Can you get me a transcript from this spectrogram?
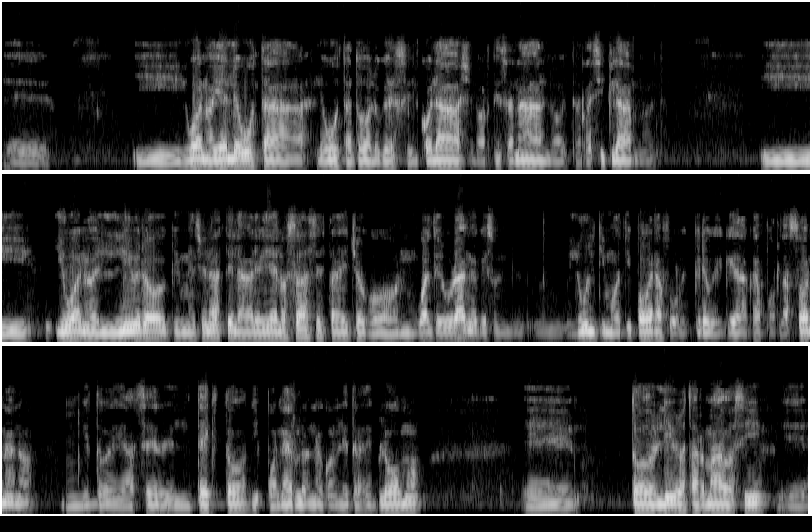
Eh, y bueno, y a él le gusta, le gusta todo lo que es el collage, lo artesanal, ¿no? Este, reciclar, ¿no? Este. Y, y bueno, el libro que mencionaste, La Galería de los Haces, está hecho con Walter Uranga, que es un- un- el último tipógrafo que creo que queda acá por la zona, ¿no? Esto de hacer el texto, disponerlo, ¿no? Con letras de plomo. Eh, todo el libro está armado así, eh,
